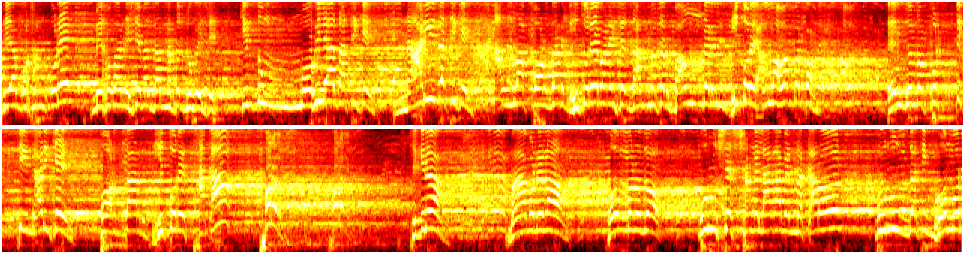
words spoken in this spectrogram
দিয়া গঠন করে মেহমান হিসেবে জান্নাতে ঢুকাইছে। কিন্তু মহিলা জাতিকে, নারী জাতিকে আল্লাহ পর্দার ভিতরে বানাইছে, জান্নাতের বাউন্ডারির ভিতরে। আল্লাহ আকবর কর। এই জন্য প্রত্যেকটি নারীকে পর্দার ভিতরে থাকা ফরস ঠিক না? মা বোনেরা, হোম মনোযোগ পুরুষের সঙ্গে লাগাবেন না, কারণ পুরুষ জাতি ভ্রমর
